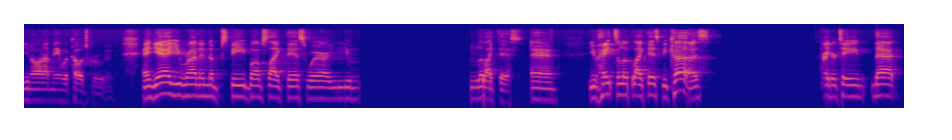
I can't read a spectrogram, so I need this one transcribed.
You know what I mean with Coach Gruden. And yeah, you run into speed bumps like this where you look like this. And you hate to look like this because Raider team that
